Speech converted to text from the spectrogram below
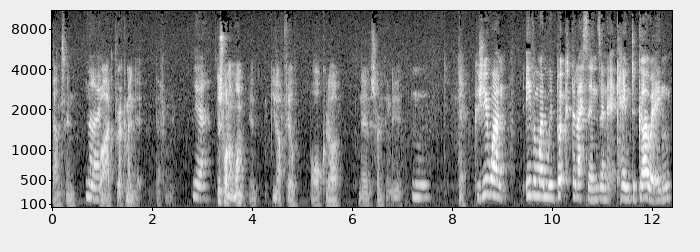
dancing, no. but I'd recommend it definitely. yeah. Just one on one, you don't have to feel awkward or nervous or anything, do you? Mm. Yeah. Because you weren't, even when we booked the lessons and it came to going,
